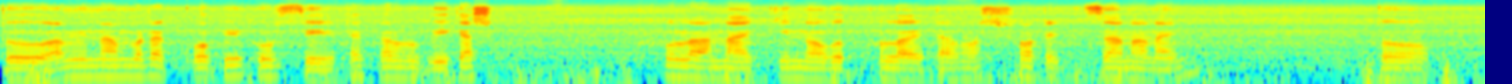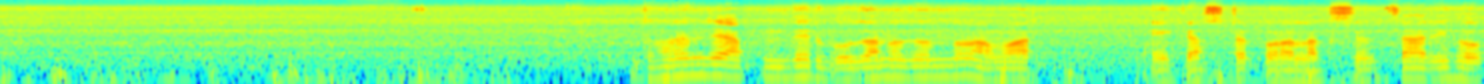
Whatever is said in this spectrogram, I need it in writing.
তো আমি নাম্বারটা কপি করছি, এটা কারোর বিকাশ খোলা নাই কি নগদ খোলা, এটা আমার সঠিক জানা নাই। তো ধরেন যে আপনাদের বোঝানোর জন্য আমার এই কাজটা করা লাগছে, যারই হোক।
